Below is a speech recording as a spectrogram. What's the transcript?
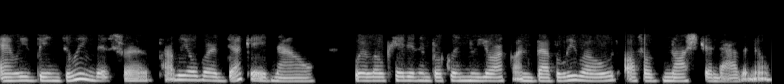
And we've been doing this for probably over a decade now. We're located in Brooklyn, New York on Beverly Road off of Nostrand Avenue.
